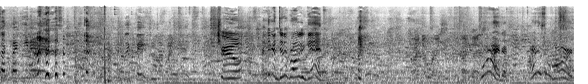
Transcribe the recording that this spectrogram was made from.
sucked my wiener. Clickbait, she sucked my wiener. True. I think I did it wrong again. God, why are they so hard?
